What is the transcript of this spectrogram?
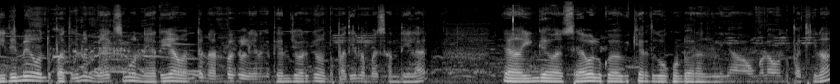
இதுவுமே வந்து பார்த்திங்கன்னா மேக்ஸிமம் நிறையா வந்து நண்பர்கள் எனக்கு தெரிஞ்ச வரைக்கும் வந்து பார்த்திங்கன்னா நம்ம சந்தையில் இங்கே சேவல் விற்கிறதுக்கு கொண்டு வராங்க இல்லையா? அவங்களாம் வந்து பார்த்திங்கன்னா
